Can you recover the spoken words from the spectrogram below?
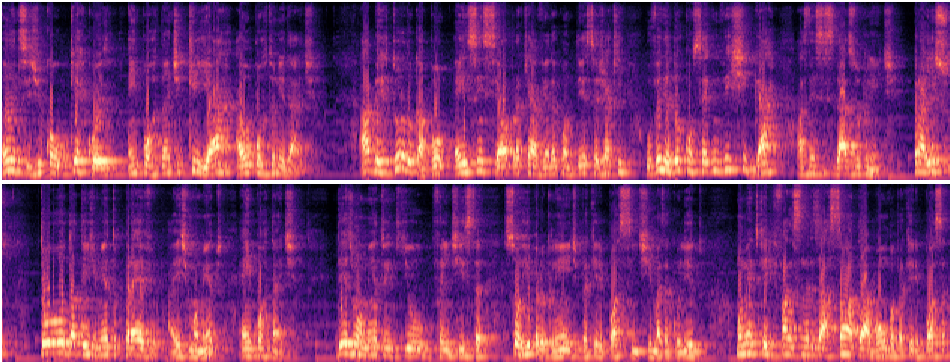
Antes de qualquer coisa, é importante criar a oportunidade. A abertura do capô é essencial para que a venda aconteça, já que o vendedor consegue investigar as necessidades do cliente. Para isso, todo atendimento prévio a este momento é importante. Desde o momento em que o frentista sorri para o cliente para que ele possa se sentir mais acolhido, momento que ele faz a sinalização até a bomba para que ele possa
